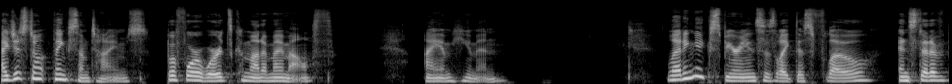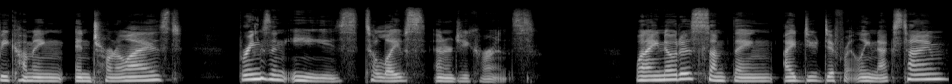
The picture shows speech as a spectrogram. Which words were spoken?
I just don't think sometimes before words come out of my mouth. I am human. Letting experiences like this flow instead of becoming internalized brings an ease to life's energy currents. When I notice something I do differently next time,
